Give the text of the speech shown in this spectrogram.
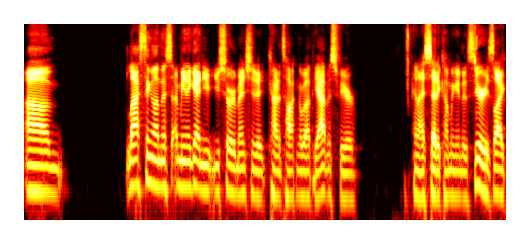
Um, last thing on this, I mean, again, you you sort of mentioned it, kind of talking about the atmosphere, and I said it coming into the series, like,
